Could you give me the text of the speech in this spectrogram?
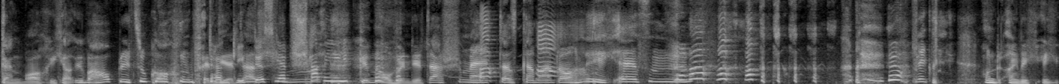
dann brauche ich ja überhaupt nicht zu kochen. Wenn Dann dir gibt das es jetzt Schappi. Genau, wenn dir das schmeckt, das kann man doch nicht essen. Wirklich. Und eigentlich, ich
